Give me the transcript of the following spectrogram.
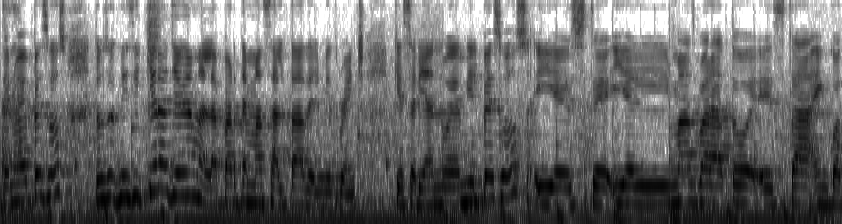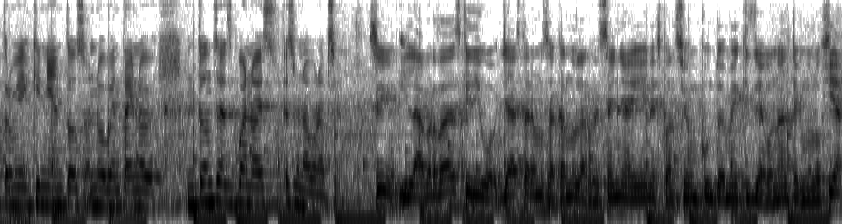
7.599 pesos. Entonces ni siquiera llegan a la parte más alta del mid-range, que serían 9.000 pesos. Y este y el más barato está en 4.599. Entonces, bueno, es, es una buena opción. Sí, y la verdad es que digo, ya estaremos sacando la reseña ahí en expansión.mx diagonal tecnología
